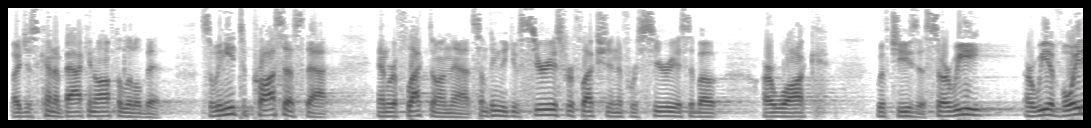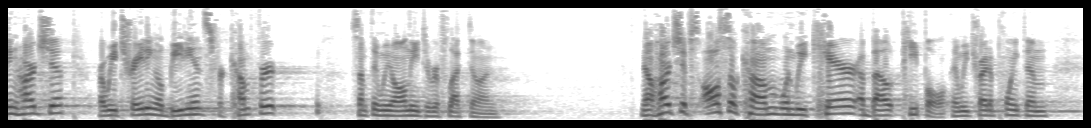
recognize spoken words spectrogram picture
by just kind of backing off a little bit. So we need to process that and reflect on that. Something to give serious reflection if we're serious about our walk with Jesus. So are we, are we avoiding hardship? Are we trading obedience for comfort? Something we all need to reflect on. Now hardships also come when we care about people and we try to point them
